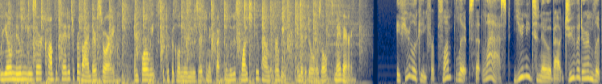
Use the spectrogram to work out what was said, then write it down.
Real Noom user compensated to provide their story. In four weeks, the typical Noom user can expect to lose one to two pounds per week. Individual results may vary. If you're looking for plump lips that last, you need to know about Juvederm lip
